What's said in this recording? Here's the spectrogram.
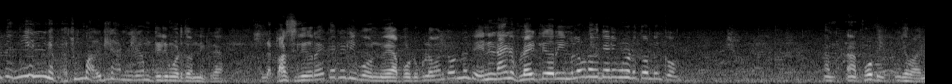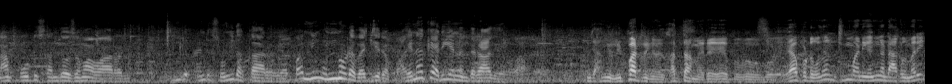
இது நீ என்னப்பா சும்மா இல்லை நேரம் டெலிஃபோன் எடுத்து நிற்கிறேன் இல்லை பஸ்ஸில் இருக்க டெலிஃபோன் ஏர்போர்ட்டுக்குள்ளே வந்து ஒன்று என்ன நான் ஃப்ளைட்டில் ஏறியுமில்ல உனக்கு டெலிஃபோன் எடுத்து நிற்கும் நான் நான் போட்டு இங்கே வா நான் போட்டு சந்தோஷமாக வாரேன் இந்த இந்த சொந்தக்காரர் அப்பா நீ உன்னோட வச்சிரப்பா எனக்கு அரியணம் தராதேப்பா அங்கே நிப்பாட்டுறீங்க கத்தாம ஏர்போர்ட் வந்து சும்மா நீங்கள் எங்கே டாக்டர் மாதிரி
